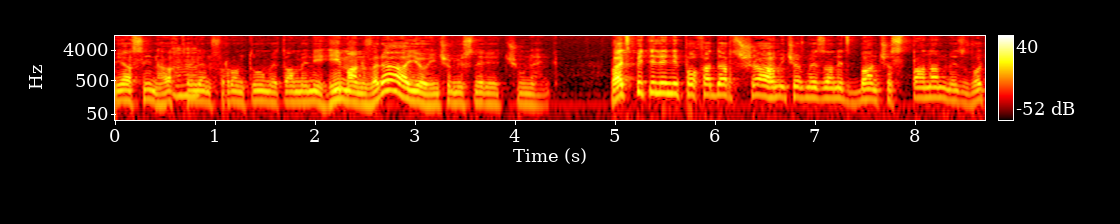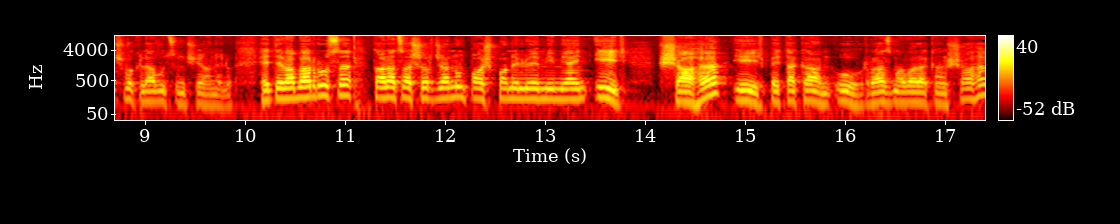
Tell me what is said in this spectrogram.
միասին հաղթել են ֆրոնտում այդ ամենի հիման վրա, այո, ինչը մյուսների հետ չունենք Բայց պիտի լինի փոխադարձ շահ միջև մեզանից բան չստանան, մեզ ոչ ոք լավություն չի անելու։ Հետևաբար ռուսը տարածաշրջանում պաշտպանելու է միմիայն իր շահը, իր պետական ու ռազմավարական շահը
